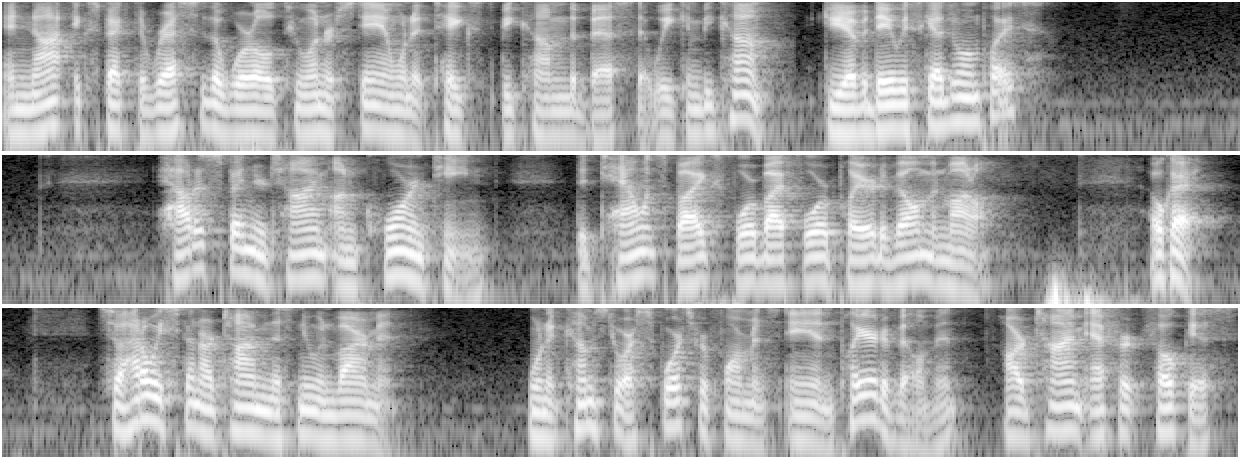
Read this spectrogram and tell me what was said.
and not expect the rest of the world to understand what it takes to become the best that we can become. Do you have a daily schedule in place? How to spend your time on quarantine, the Talent Spikes 4x4 player development model. Okay, so how do we spend our time in this new environment? When it comes to our sports performance and player development, our time, effort, focus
